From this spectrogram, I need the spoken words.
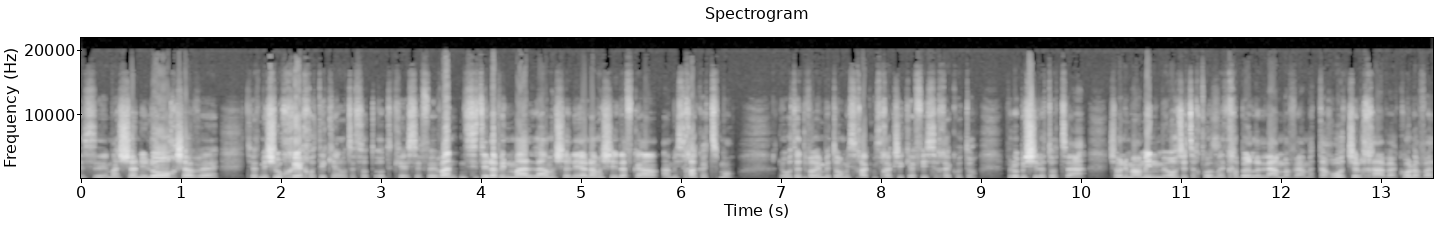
זה משהו שאני לא עכשיו, אה, את יודעת, מישהו הוכיח אותי כי אני רוצה לעשות עוד כסף. וניסיתי להבין מה הלמה שלי, הלמה שלי דווקא המשחק עצמו. לראות את הדברים בתור משחק, משחק שכיף לשחק אותו, ולא בשביל התוצאה. עכשיו, אני מאמין מאוד שצריך כל הזמן להתחבר ללמה והמטרות שלך והכל, אבל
